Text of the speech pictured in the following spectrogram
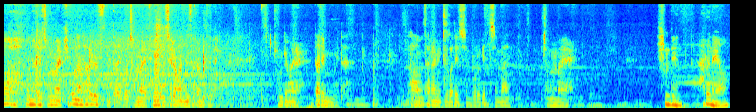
아, 오늘은 정말 피곤한 하루였습니다. 이거 정말 동영상 촬영하는 사람들 존경할 따름입니다. 다음 사람이 누가 될지 모르겠지만 정말 힘든 하루네요.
